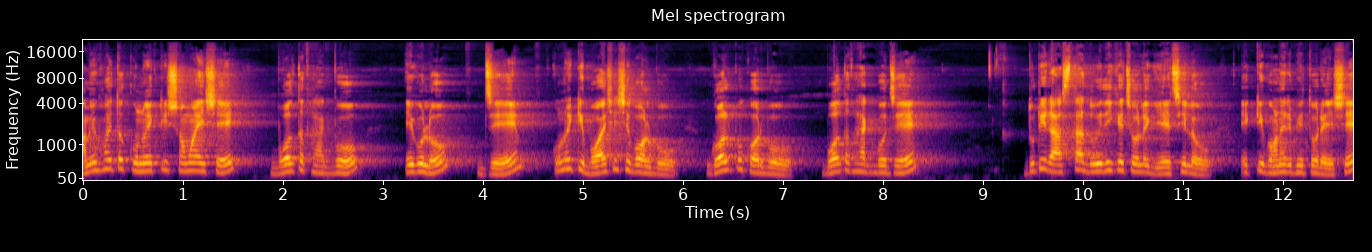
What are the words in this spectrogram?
আমি হয়তো কোনো একটি সময় এসে বলতে থাকব এগুলো যে, কোনো একটি বয়স এসে বলব, গল্প করব, বলতে থাকব যে, দুটি রাস্তা দুই দিকে চলে গিয়েছিল, একটি বনের ভিতরে এসে,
